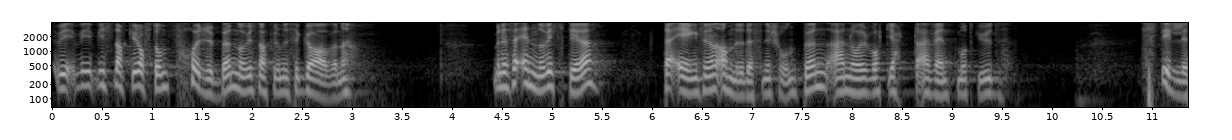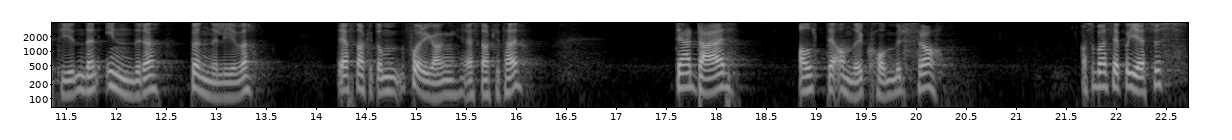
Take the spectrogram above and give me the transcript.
Vi, vi, vi, snakker ofte om forbønn når vi snakker om disse gavene. Men det som er enda viktigere, det er egentlig den andre definisjonen. Bønn er når vårt hjerte er vendt mot Gud. Stilletiden, den indre bønnelivet, det jeg snakket om forrige gang jeg snakket her, det er der alt det andre kommer fra. Altså Bare se på Jesus.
